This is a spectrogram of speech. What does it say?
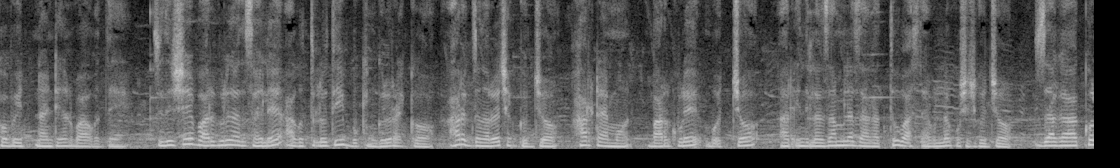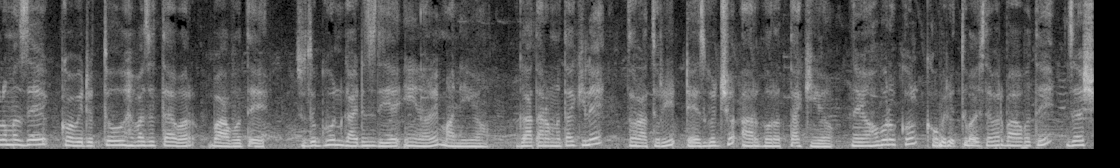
কোভিড নাইন্টিনের বাবদে। যদি সে বারগুলো যাতে চাইলে আগতুলতি বুকিং করে রাখ। আর একজনের চেক করছ হার টাইমত বারকুলে বচ্চ আর ইন্দিলা জামিলা জাগাতো বাস্তা বলে কোশিশ করছ জাগা কল মাঝে কোভিডতো হেফাজত আবার বাবদে। যদি গুণ গাইডেন্স দিয়ে ইনরে মানিও। গাত আরাম থাকিলে তরাতরি টেস্ট করছ আর ঘরত তাকিও নয়া খবর অকল কোভিডতো বাস্তা আবার বাবদে। যাইছ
